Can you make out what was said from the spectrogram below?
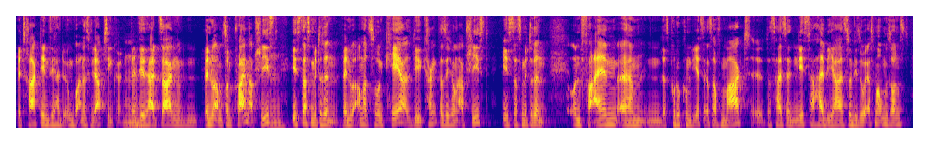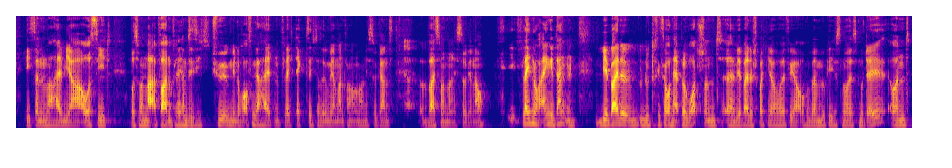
Betrag, den sie halt irgendwo anders wieder abziehen können. Mhm. Wenn sie halt sagen, wenn du Amazon Prime abschließt, mhm. ist das mit drin. Wenn du Amazon Care, also die Krankenversicherung abschließt, ist das mit drin. Und vor allem, ähm, das Produkt kommt jetzt erst auf den Markt. Das heißt, das nächste halbe Jahr ist sowieso erstmal umsonst. Wie es dann im halben Jahr aussieht, muss man mal abwarten. Vielleicht haben sie sich die Tür irgendwie noch offen gehalten. Vielleicht deckt sich das irgendwie am Anfang auch noch nicht so ganz. Ja. Weiß man noch nicht so genau. Vielleicht noch ein Gedanken. Wir beide, du trägst auch eine Apple Watch und äh, wir beide sprechen ja häufiger auch über ein mögliches neues Modell. Und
